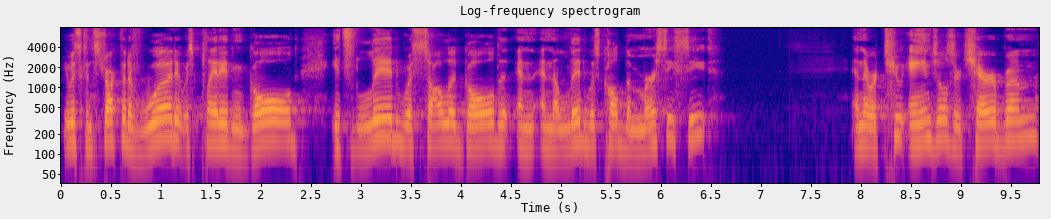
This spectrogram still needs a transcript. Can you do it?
It was constructed of wood. It was plated in gold. Its lid was solid gold, and, and the lid was called the mercy seat and there were two angels or cherubim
